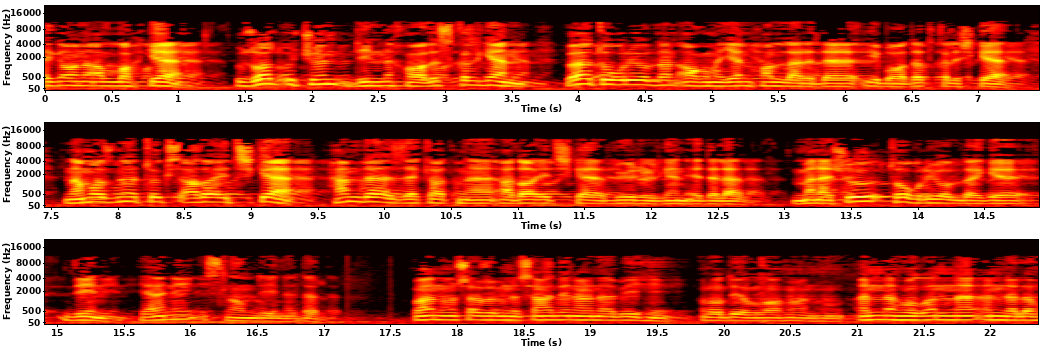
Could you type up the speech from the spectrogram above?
yagona allohga zot uchun dinni xolis qilgan va to'g'ri yo'ldan og'magan hollarida ibodat qilishga namozni to'kis ado etishga hamda zakotni ado etishga buyurilgan edilar mana shu to'g'ri yo'ldagi din ya'ni islom dinidir وعن مصعب بن سعد عن أبيه رضي الله عنه أنه ظن أن له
